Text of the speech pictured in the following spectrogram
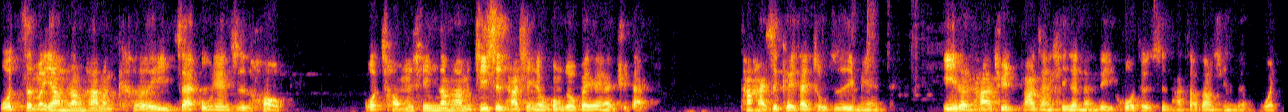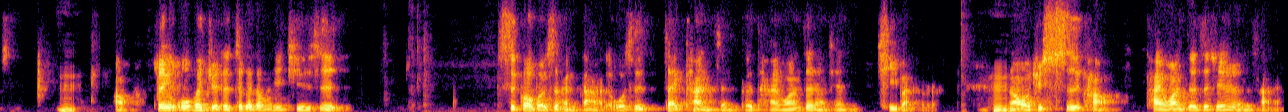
我怎么样让他们可以在五年之后，我重新让他们，即使他现有工作被 AI 取代，他还是可以在组织里面，依了他去发展新的能力，或者是他找到新的位置。嗯，好，所以我会觉得这个东西其实是 scope 是很大的。我是在看整个台湾这两千七百个人，嗯，然后我去思考台湾的这些人才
